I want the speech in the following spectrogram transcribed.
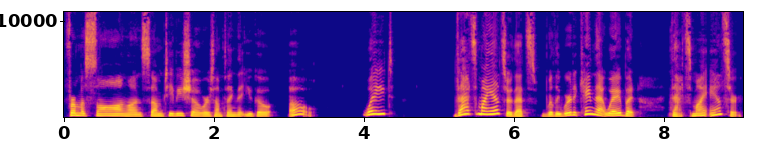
from a song on some TV show or something that you go, Oh, wait, that's my answer. That's really weird. It came that way, but that's my answer.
